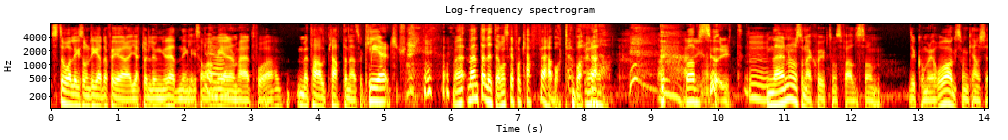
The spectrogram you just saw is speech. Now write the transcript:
Står liksom redo för att göra hjärt och lungräddning. Liksom. Ha med de här två metallplattorna. Så clear. Men, vänta lite, hon ska få kaffe här borta bara. Ja. Vad absurt. Mm. När är det någon sån här sjukdomsfall som du kommer ihåg som kanske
